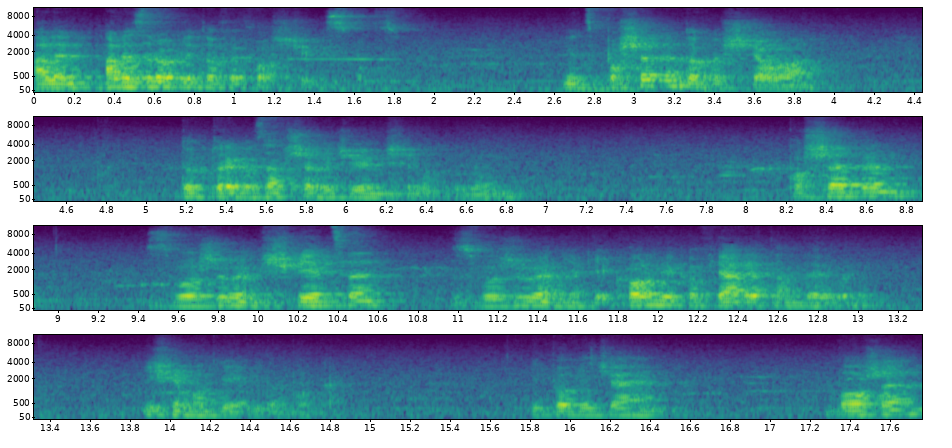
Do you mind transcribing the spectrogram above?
ale, ale zrobię to we właściwy sposób. Więc poszedłem do kościoła, do którego zawsze chodziłem się modliłem. Poszedłem, złożyłem świecę, złożyłem jakiekolwiek ofiary tam były i się modliłem do Boga. I powiedziałem, Boże,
